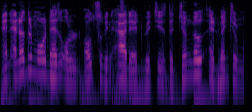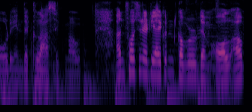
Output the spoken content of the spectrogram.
And another mode has al also been added which is the Jungle Adventure mode in the Classic mode. Unfortunately I couldn't cover them all up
